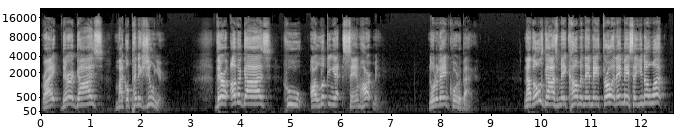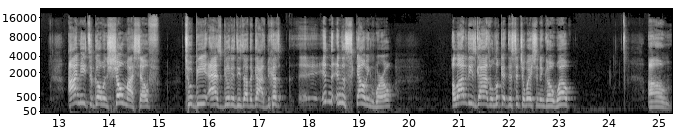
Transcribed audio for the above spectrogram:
right? There are guys, Michael Penix Jr. There are other guys who are looking at Sam Hartman, Notre Dame quarterback. Now, those guys may come and they may throw and they may say, you know what? I need to go and show myself to be as good as these other guys because in in the scouting world, a lot of these guys will look at this situation and go, well, um,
